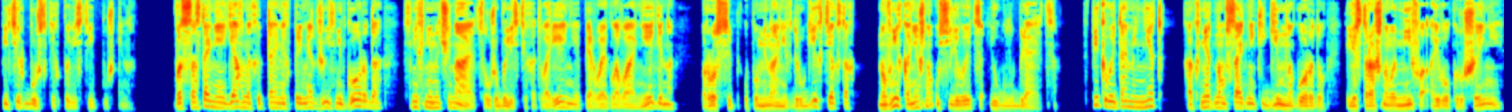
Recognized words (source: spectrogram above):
петербургских повестей Пушкина. Воссоздание явных и тайных примет жизни города с них не начинается. Уже были стихотворения, первая глава Онегина, россыпь упоминаний в других текстах, но в них, конечно, усиливается и углубляется. В «Пиковой даме» нет, как в «Медном всаднике», гимна городу или страшного мифа о его крушении,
